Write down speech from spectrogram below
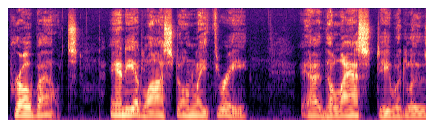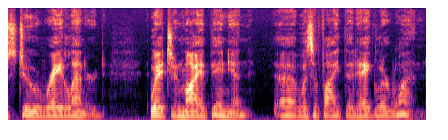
pro bouts, and he had lost only three uh, the last he would lose to Ray Leonard, which, in my opinion, uh, was a fight that Hagler won.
